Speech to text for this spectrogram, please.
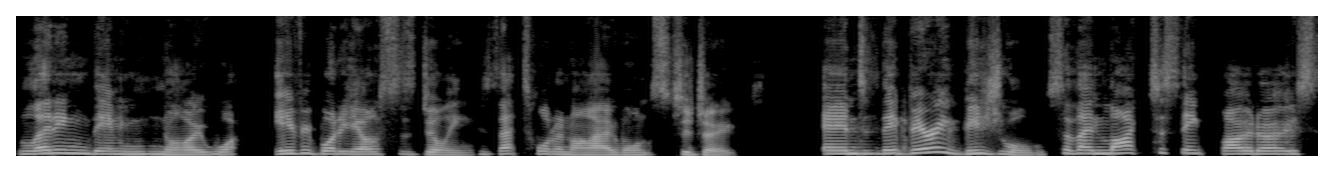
letting them know what everybody else is doing because that's what an eye wants to do and they're very visual. So they like to see photos.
